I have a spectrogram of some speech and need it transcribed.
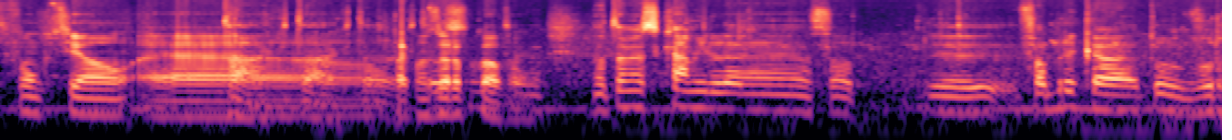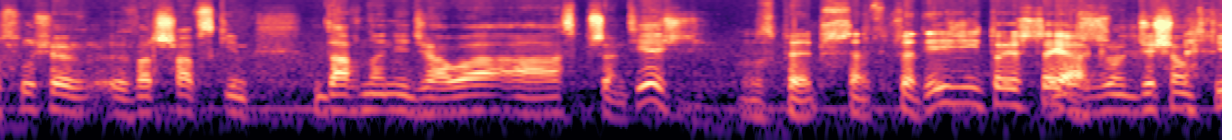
z funkcją e, Tak, tak, tak. taką To zarobkową. są tak- Natomiast Kamil, co, fabryka tu w Ursusie warszawskim dawno nie działa, a sprzęt jeździ. No, sprzęt, sprzęt, jeździ i to jeszcze jak. Jeżdżą Dziesiątki,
